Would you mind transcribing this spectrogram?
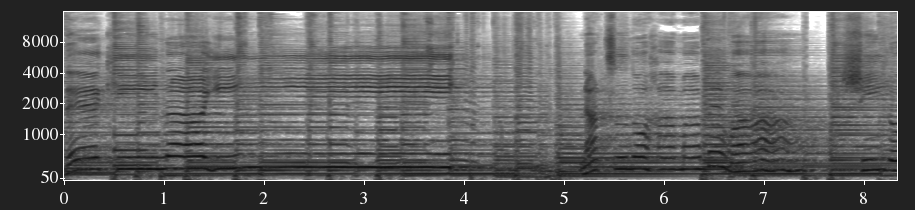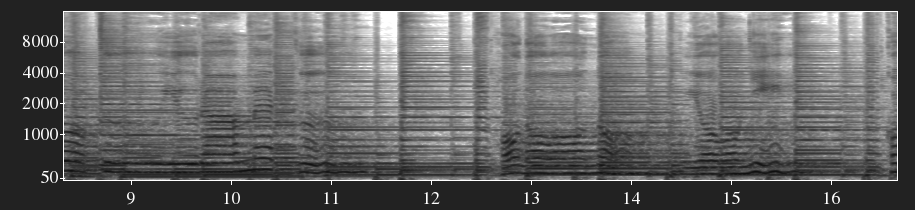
できない夏の浜辺は白く揺らめく炎のように心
